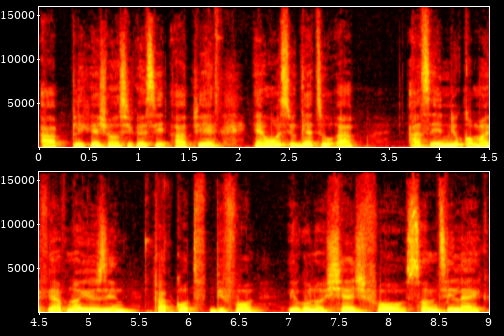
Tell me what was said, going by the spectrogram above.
applications. You can see app here. And once you get to app as a newcomer if you have not using CapCut before you're going to search for something like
